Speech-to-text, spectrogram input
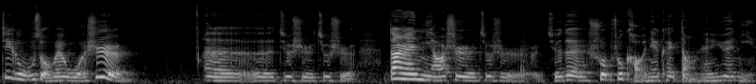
这个无所谓。我是。呃呃，就是就是，当然你要是就是觉得说不出口，你也可以等人约你。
